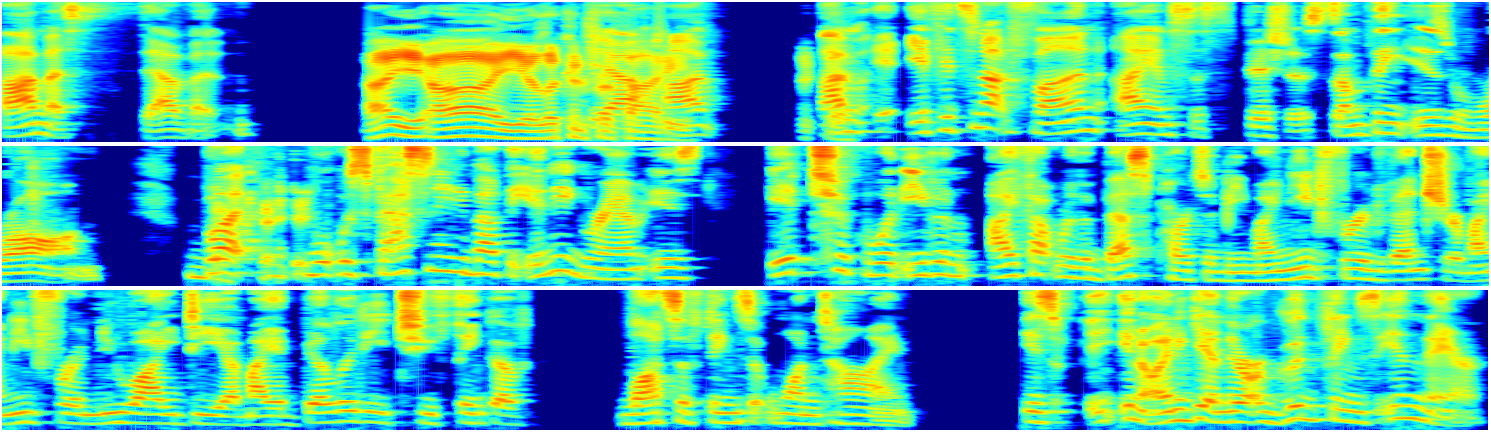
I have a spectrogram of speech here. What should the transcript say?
I'm a seven. Are you, oh, you're looking for yeah, a party. I'm, okay. I'm, if it's not fun, I am suspicious. Something is wrong. But okay. what was fascinating about the Enneagram is it took what even I thought were the best parts of me my need for adventure, my need for a new idea, my ability to think of lots of things at one time is, you know, and again, there are good things in there,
